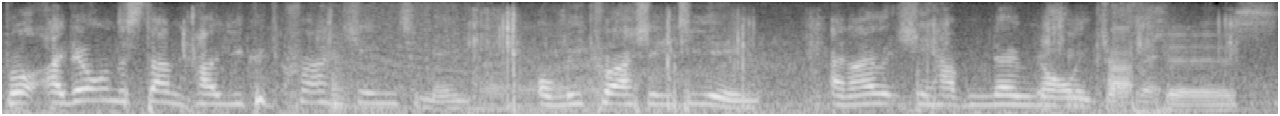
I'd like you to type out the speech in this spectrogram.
but I don't understand how you could crash into me or me crash into you, and I literally have no Mission knowledge of it. crashes.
